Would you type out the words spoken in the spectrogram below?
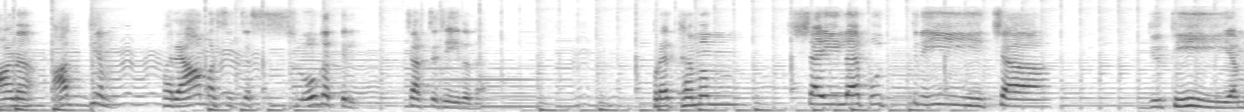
ആണ് ആദ്യം പരാമർശിച്ച ശ്ലോകത്തിൽ ചർച്ച ചെയ്തത്. പ്രഥമം ശൈലപുത്രീ ദ്വിതീയം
